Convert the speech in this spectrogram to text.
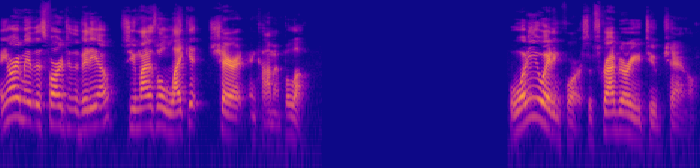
And you already made this far into the video, so you might as well like it, share it, and comment below. What are you waiting for? Subscribe to our YouTube channel.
